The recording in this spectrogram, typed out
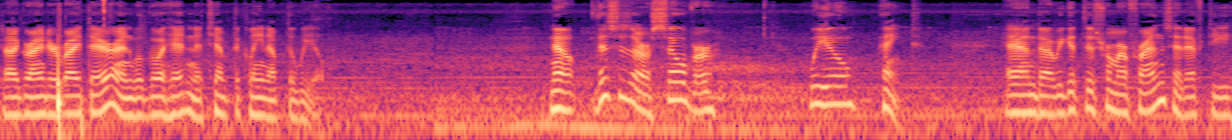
die grinder right there, and we'll go ahead and attempt to clean up the wheel. Now, this is our silver wheel paint. And uh, we get this from our friends at FD,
